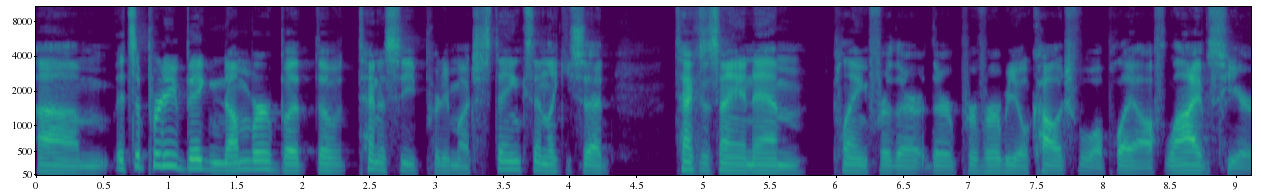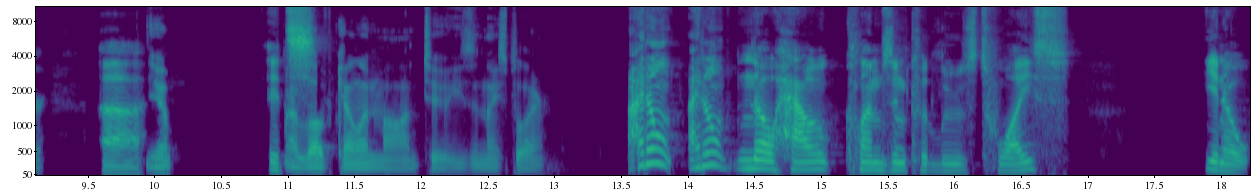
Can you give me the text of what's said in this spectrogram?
Um, it's a pretty big number, but the Tennessee pretty much stinks. And like you said, Texas A and M playing for their their proverbial college football playoff lives here. Uh, Yep. it's I love Kellen Mond too. He's a nice player. I don't I don't know how Clemson could lose twice, you know,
